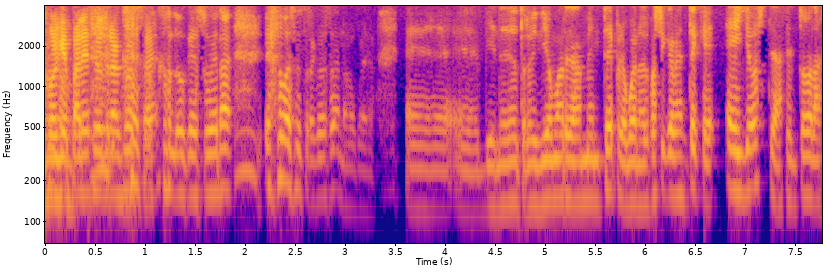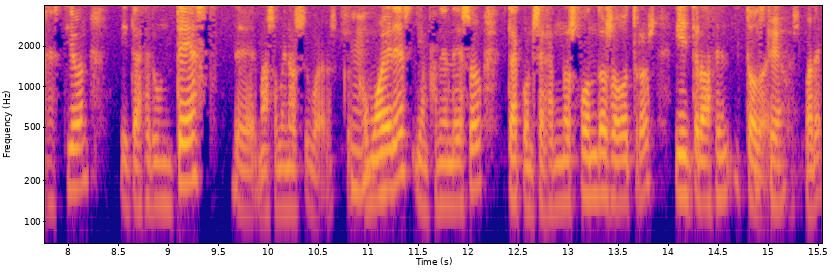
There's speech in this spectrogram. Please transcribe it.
porque parece otra cosa. ¿eh? con lo que suena, es otra cosa, no, bueno, eh, eh, viene de otro idioma realmente, pero bueno, es básicamente que ellos te hacen toda la gestión y te hacen un test de más o menos bueno, Mm. cómo eres y en función de eso te aconsejan unos fondos o otros y te lo hacen todo Hostia. ellos, ¿vale?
